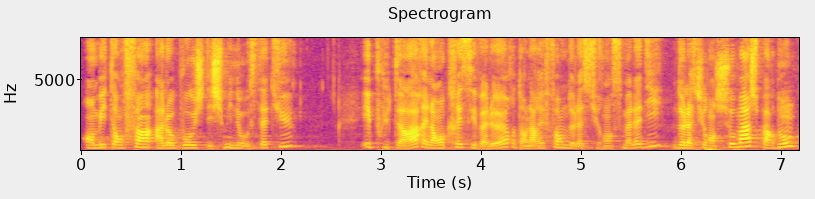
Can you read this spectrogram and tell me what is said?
en mettant fin à l'embauche des cheminots au statut. Et plus tard, elle a ancré ses valeurs dans la réforme de l'assurance maladie, de l'assurance chômage, pardon,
